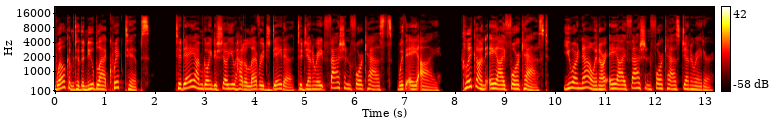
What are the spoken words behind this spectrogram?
Welcome to the New Black Quick Tips. Today I'm going to show you how to leverage data to generate fashion forecasts with AI. Click on AI Forecast. You are now in our AI Fashion Forecast Generator.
